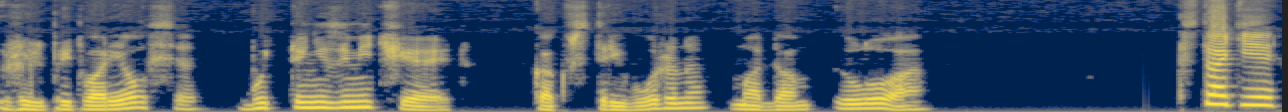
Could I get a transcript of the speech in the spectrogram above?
Жиль притворялся, будто не замечает, как встревожена мадам Элуа. Кстати,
